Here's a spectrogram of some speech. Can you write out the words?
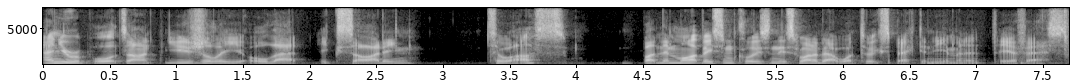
Annual reports aren't usually all that exciting to us, but there might be some clues in this one about what to expect in the imminent DFS.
